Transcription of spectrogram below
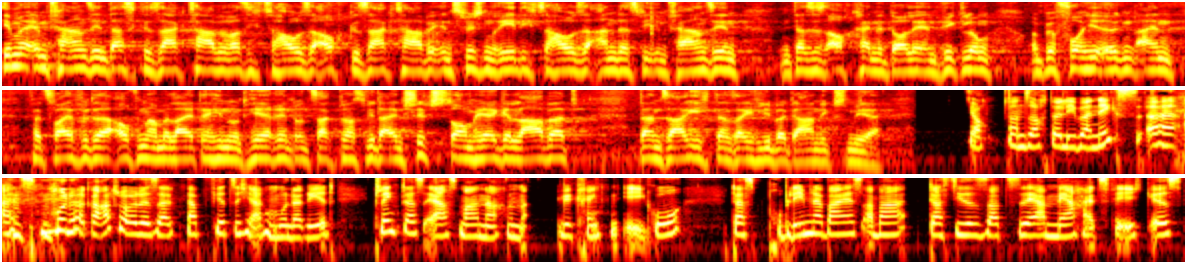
immer im Fernsehen das gesagt habe, was ich zu Hause auch gesagt habe. Inzwischen rede ich zu Hause anders wie im Fernsehen. Und das ist auch keine dolle Entwicklung. Und bevor hier irgendein verzweifelter Aufnahmeleiter hin und her rennt und sagt, du hast wieder einen Shitstorm hergelabert, dann sage ich, dann sage ich lieber gar nichts mehr. Ja, dann sagt er lieber nichts. Äh, als Moderator, der seit knapp 40 Jahren moderiert, klingt das erstmal nach einem gekränkten Ego. Das Problem dabei ist aber, dass dieser Satz sehr mehrheitsfähig ist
